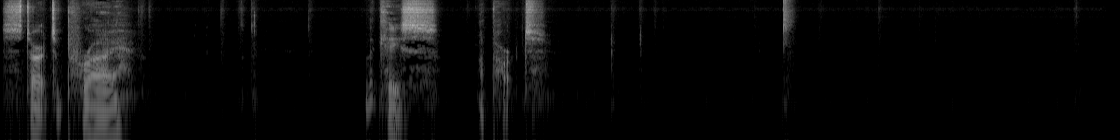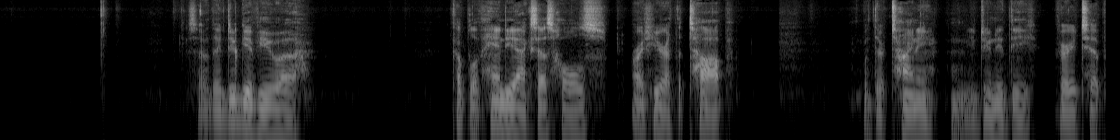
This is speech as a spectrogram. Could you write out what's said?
start to pry the case apart. So they do give you a couple of handy access holes right here at the top but they're tiny, and you do need the very tip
